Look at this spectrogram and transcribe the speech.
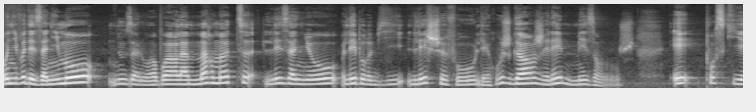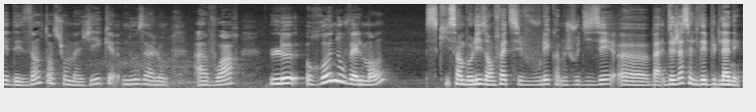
Au niveau des animaux, nous allons avoir la marmotte, les agneaux, les brebis, les chevaux, les rouges-gorges et les mésanges. Et pour ce qui est des intentions magiques, nous allons avoir le renouvellement, ce qui symbolise en fait, si vous voulez, comme je vous disais, euh, bah, déjà c'est le début de l'année.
